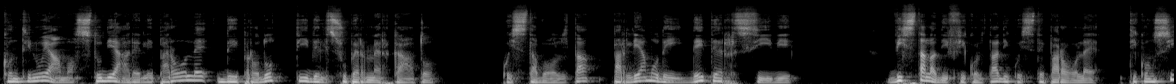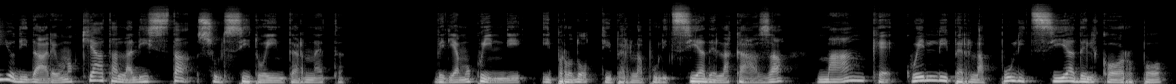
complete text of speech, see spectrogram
continuiamo a studiare le parole dei prodotti del supermercato. Questa volta parliamo dei detersivi. Vista la difficoltà di queste parole, ti consiglio di dare un'occhiata alla lista sul sito internet. Vediamo quindi i prodotti per la pulizia della casa, ma anche quelli per la pulizia del corpo.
